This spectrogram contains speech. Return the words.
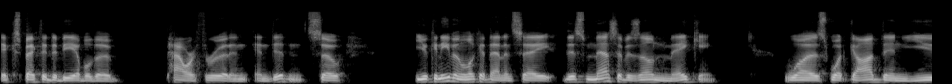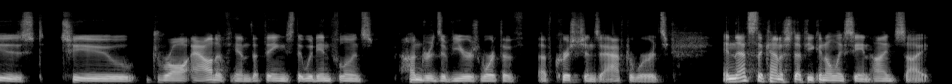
expected to be able to power through it, and, and didn't. So you can even look at that and say this mess of his own making was what God then used to draw out of him the things that would influence hundreds of years worth of, of Christians afterwards. And that's the kind of stuff you can only see in hindsight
